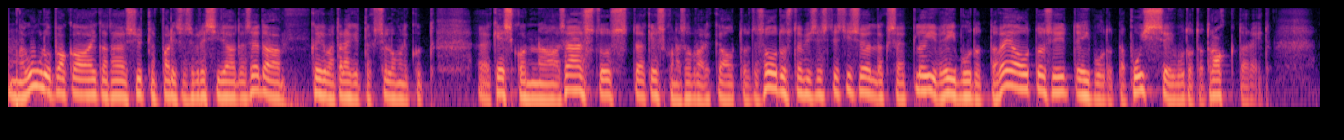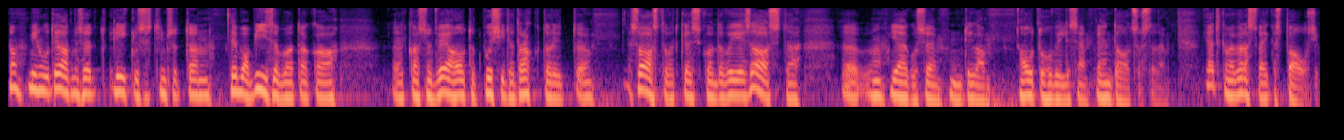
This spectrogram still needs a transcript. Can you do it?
kuulub, aga igatahes ütleb valitsuse pressiteade seda, kõigepealt räägitakse loomulikult äh, keskkonnasäästust, keskkonnasõbralike autode soodustamisest ja siis öeldakse, et lõiv ei puuduta veoautosid, ei puuduta busse, ei puuduta traktoreid. noh, minu teadmised liiklusest ilmselt on ebapiisavad, aga et kas nüüd veoautod, bussid ja traktorid äh, saastavad keskkonda või ei saasta, äh, noh, jäägu see nüüd iga autohuvilise enda otsustada. jätkame pärast väikest pausi.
